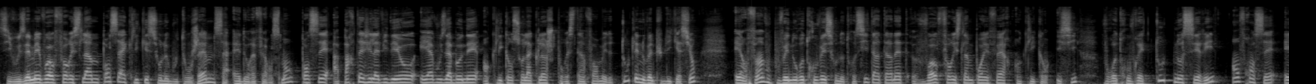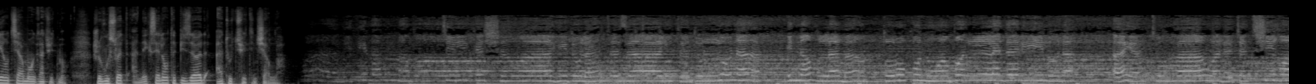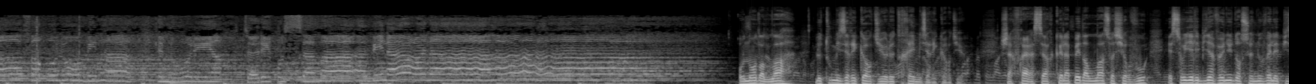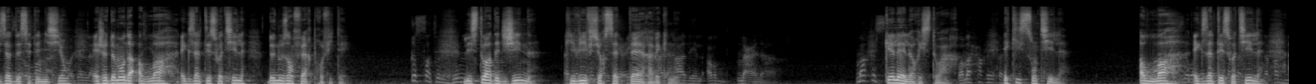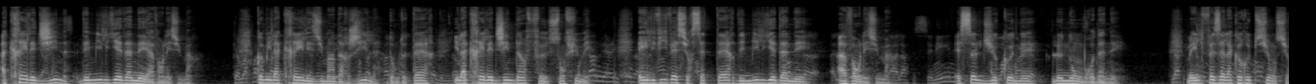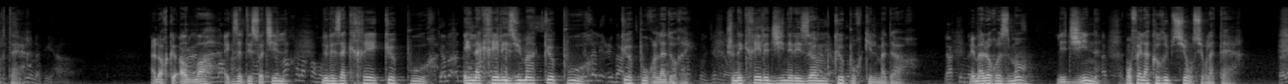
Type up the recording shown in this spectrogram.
Si vous aimez Voix for Islam, pensez à cliquer sur le bouton j'aime, ça aide au référencement. Pensez à partager la vidéo et à vous abonner en cliquant sur la cloche pour rester informé de toutes les nouvelles publications. Et enfin, vous pouvez nous retrouver sur notre site internet voixforislam.fr en cliquant ici. Vous retrouverez toutes nos séries en français et entièrement gratuitement. Je vous souhaite un excellent épisode, à tout de suite, Inch'Allah. تلك الشواهد لا تزال تدلنا إن أظلمت طرق وضل دليلنا آياتها ولجت شغاف قلوبنا كالنور يخترق السماء بلا عناء Au nom d'Allah, le tout miséricordieux, le très miséricordieux. Chers frères et sœurs, que la paix d'Allah soit sur vous et soyez les bienvenus dans ce nouvel épisode de cette émission et je demande à Allah, exalté soit-il, de nous en faire profiter. L'histoire des djinns qui vivent sur cette terre avec nous. Quelle est leur histoire Et qui sont-ils? Allah, exalté soit-il, a créé les djinns des milliers d'années avant les humains. Comme il a créé les humains d'argile, donc de terre, il a créé les djinns d'un feu sans fumée. Et ils vivaient sur cette terre des milliers d'années avant les humains. Et seul Dieu connaît le nombre d'années. Mais ils faisaient la corruption sur terre. Alors que Allah, exalté soit-il, ne les a créés que pour, et il n'a créé les humains que pour, que pour l'adorer. Je n'ai créé les djinns et les hommes que pour qu'ils m'adorent. Mais malheureusement, les djinns ont fait la corruption sur la terre.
